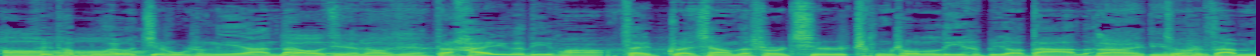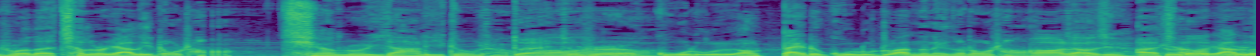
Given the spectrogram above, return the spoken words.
哦所以它不会有金属声音。啊了解。了解，但还有一个地方，在转向的时候，其实承受的力是比较大的，哪个地方就是咱们说的前轮压力轴承。前轮压力轴承，对，哦就是轱辘要带着轱辘转的那个轴承啊了解哎，知道前轮压力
